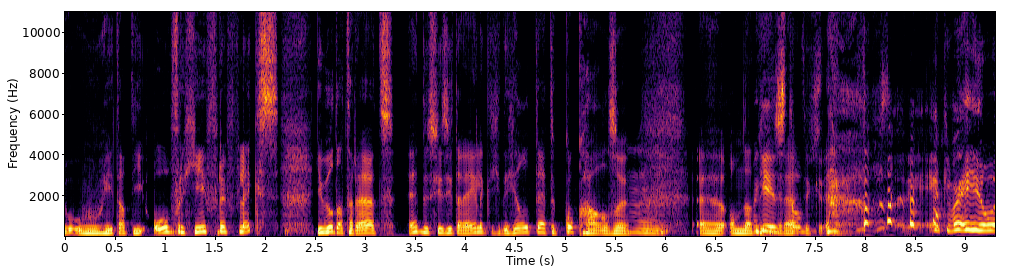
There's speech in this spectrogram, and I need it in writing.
hoe heet dat, die overgeefreflex. Je wil dat eruit. Hè? Dus je zit er eigenlijk de hele tijd te kokhalzen. Mm. Uh, om dat okay, eruit te ik ben heel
